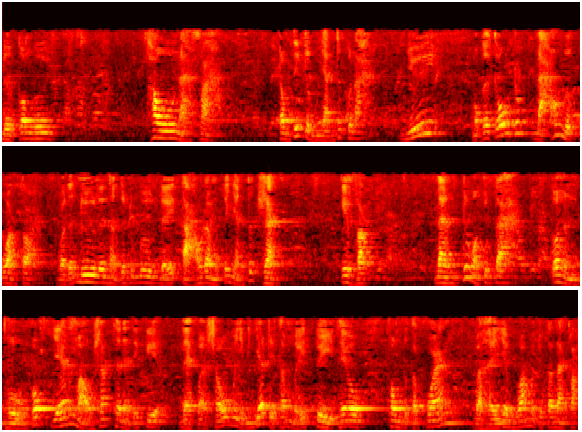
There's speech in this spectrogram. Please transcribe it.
được con người thâu nạp vào trong tiến trình nhận thức của nó dưới một cái cấu trúc đảo ngược hoàn toàn và đã đưa lên thành kinh trung ương để tạo ra một cái nhận thức rằng cái vật đang trước mặt chúng ta có hình thù vóc dáng màu sắc thế này thế kia, đẹp và xấu với những giá trị thẩm mỹ tùy theo phong tục tập quán và hệ dân hóa mà chúng ta đang có.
